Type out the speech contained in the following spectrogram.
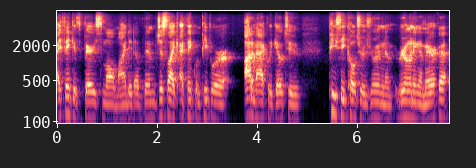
I think it's very small minded of them. Just like I think when people are automatically go to PC culture is ruining ruining America,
